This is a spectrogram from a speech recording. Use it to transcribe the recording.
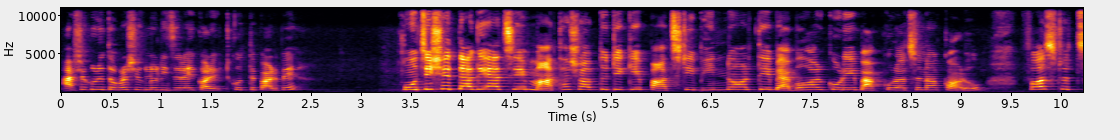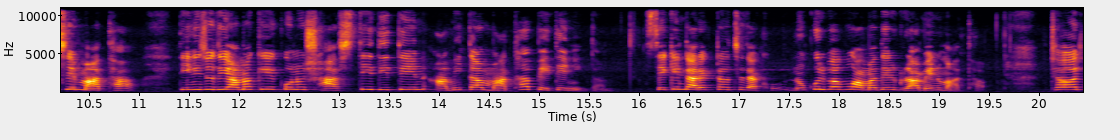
আশা করি তোমরা সেগুলো নিজেরাই কারেক্ট করতে পারবে। পঁচিশের দাগে আছে, মাথা শব্দটিকে পাঁচটি ভিন্ন অর্থে ব্যবহার করে বাক্য রচনা করো। ফার্স্ট হচ্ছে মাথা। তিনি যদি আমাকে কোনো শাস্তি দিতেন, আমি তা মাথা পেতে নিতাম। সেকেন্ড আরেকটা হচ্ছে, দেখো, নকুলবাবু আমাদের গ্রামের মাথা। থার্ড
